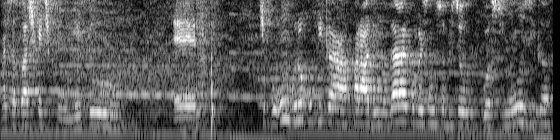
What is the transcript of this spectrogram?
Mas só que eu acho que é tipo, muito. É. Tipo, um grupo fica parado em um lugar conversando sobre o seu gosto de música,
